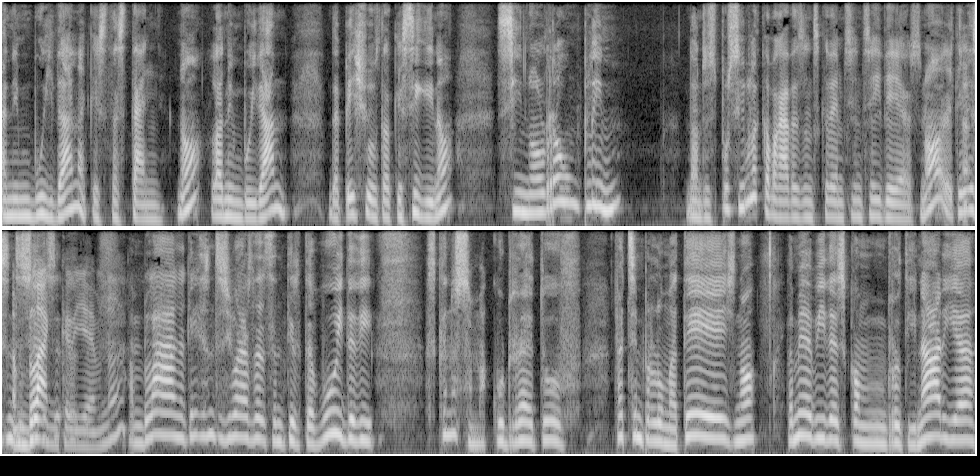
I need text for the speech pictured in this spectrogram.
anem buidant aquest estany, no? L'anem buidant de peixos, del que sigui, no? Si no el reomplim, doncs és possible que a vegades ens quedem sense idees, no? Aquella sensació, en blanc, que diem, no? En blanc, aquella sensació a vegades de sentir-te buit, de dir, és que no se m'acut res, tu, faig sempre el mateix, no? La meva vida és com rutinària,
